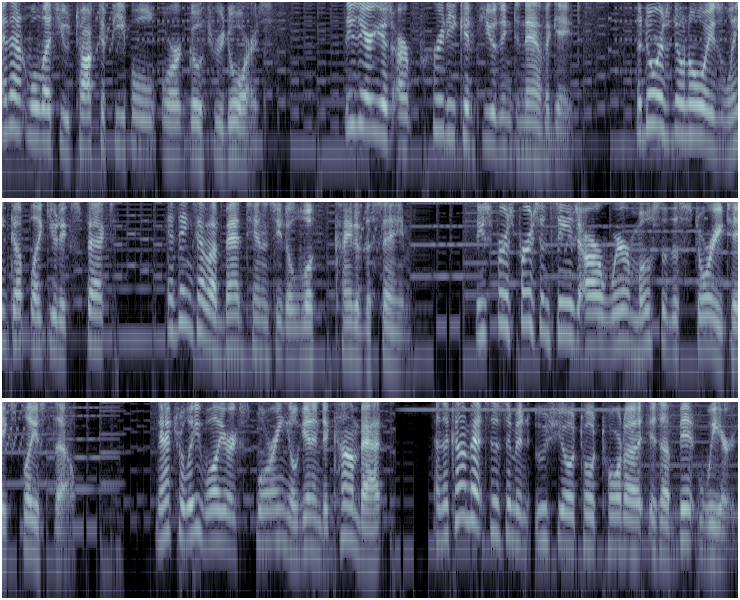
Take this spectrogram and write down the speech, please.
and that will let you talk to people or go through doors. These areas are pretty confusing to navigate. The doors don't always link up like you'd expect, and things have a bad tendency to look kind of the same. These first person scenes are where most of the story takes place, though. Naturally, while you're exploring, you'll get into combat, and the combat system in Ushio to Tora is a bit weird.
